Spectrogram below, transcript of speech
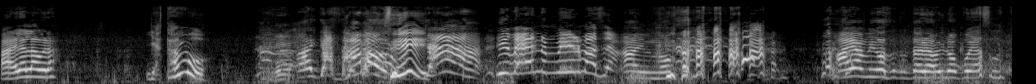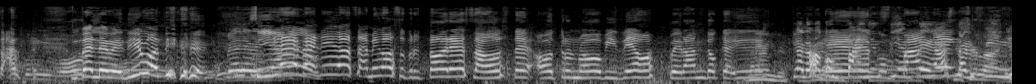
A la Laura. ¿Ya estamos? ¡Ay, ya estamos! Sí. ¡Ya! ¡Y ven, Mirma! ¡Ay, no! Ay, amigos suscriptores, hoy los voy a asustar con mi voz. ¿Dónde venimos? dije? Bienvenidos amigos suscriptores a este otro nuevo video esperando que, Que los acompañen Eh, siempre acompañen. hasta el fin de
